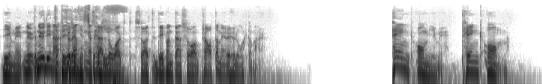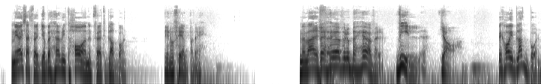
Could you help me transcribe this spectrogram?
Jimmy, nu, nu är dina förväntningar så lågt så att det går inte ens att prata med dig hur lågt de är. Tänk om Jimmy. Tänk om. Men jag har ju sagt förut, jag behöver inte ha en uppföljare till Bloodborne. Det är nog fel på dig. Men varför? Behöver och behöver. Vill. Ja. Vi har ju Bloodborne.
